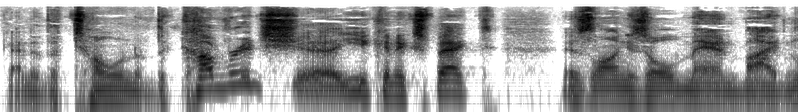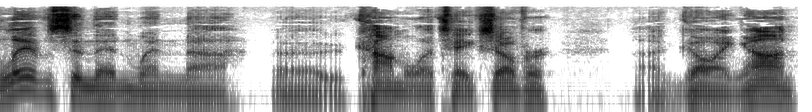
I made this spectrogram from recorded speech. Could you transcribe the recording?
kind of the tone of the coverage uh, you can expect as long as old man Biden lives, and then when uh, uh, Kamala takes over, uh, going on.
